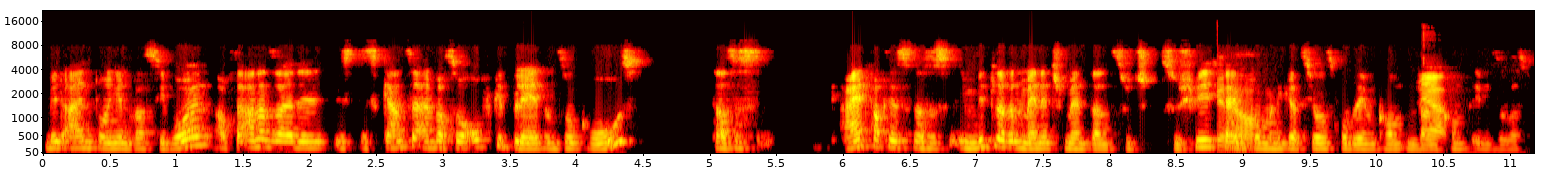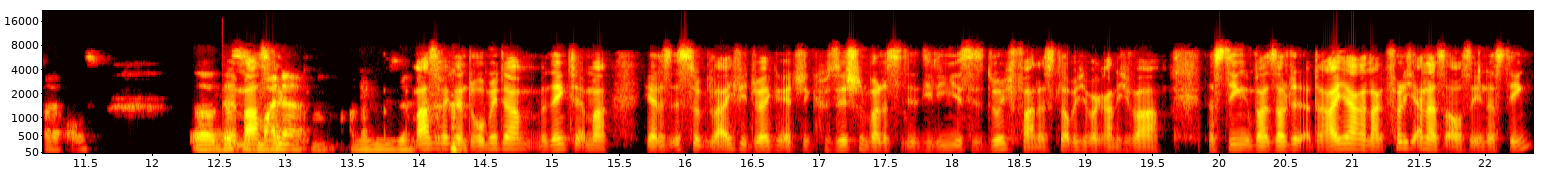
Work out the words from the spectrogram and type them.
mit einbringen, was sie wollen. Auf der anderen Seite ist das Ganze einfach so aufgebläht und so groß, dass es einfach ist, dass es im mittleren Management dann zu, zu Schwierigkeiten, genau. Kommunikationsproblemen kommt und dann ja. kommt eben sowas bei raus. Äh, das Mass ist meine Effect, Analyse. Mass Effect Andromeda, man denkt ja immer, ja, das ist so gleich wie Dragon Age Inquisition, weil das, die Linie ist jetzt durchfahren. Das glaube ich aber gar nicht wahr. Das Ding war, sollte drei Jahre lang völlig anders aussehen, das Ding.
